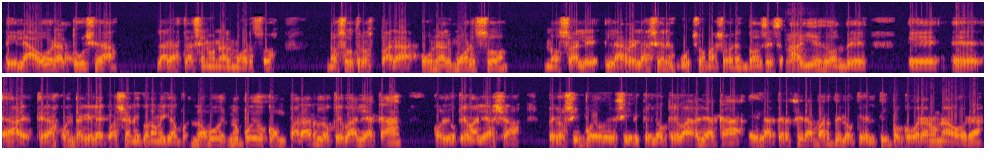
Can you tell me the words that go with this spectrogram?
de la hora tuya la gastás en un almuerzo. Nosotros para un almuerzo nos sale, la relación es mucho mayor. Entonces ahí es donde eh, eh, te das cuenta que la ecuación económica, no, no puedo comparar lo que vale acá con lo que vale allá, pero sí puedo decir que lo que vale acá es la tercera parte de lo que el tipo cobra en una hora.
